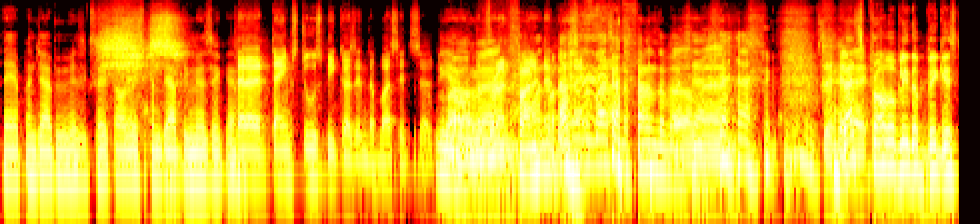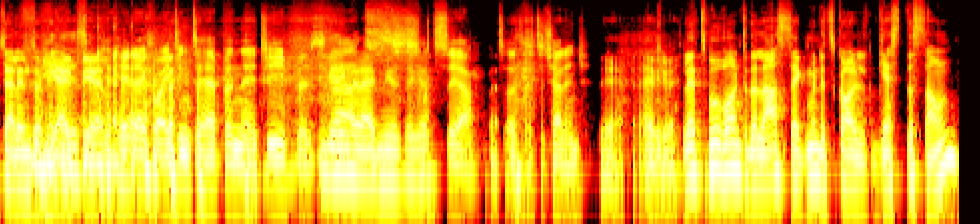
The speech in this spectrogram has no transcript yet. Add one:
their Punjabi music, so it's always Punjabi music. Yeah. There are at times two speakers in the bus itself. Yeah. On the Oh, man. front, on the back of the bus and the front of the bus. Oh, yeah. man. That's probably the biggest challenge of the Biggest. IPL. headache waiting to happen there. Jeepers. Getting the right music, yeah. It's, yeah, it's a, it's a challenge. Yeah. Anyway, let's move on to the last segment. It's called Guess the Sound.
